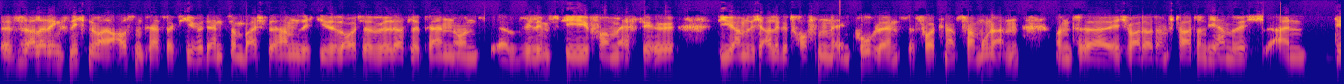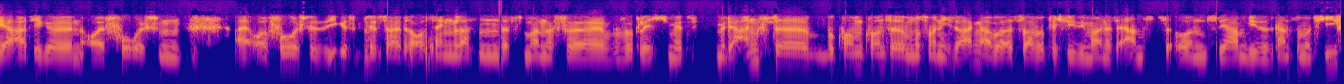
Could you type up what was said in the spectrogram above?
Es ist allerdings nicht nur Außenperspektive, denn zum Beispiel haben sich diese Leute, Wilders, Le Pen und äh, Wilimski vom FPÖ, die haben sich alle getroffen in Koblenz vor knapp zwei Monaten. Und äh, ich war dort am Start und die haben sich einen derartigen euphorischen, äh, euphorische Siegesgewissheit raushängen lassen, dass man es äh, wirklich mit mit der Angst äh, bekommen konnte, muss man nicht sagen, aber es war wirklich, wie sie meinen, es ernst und sie haben dieses ganze Motiv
